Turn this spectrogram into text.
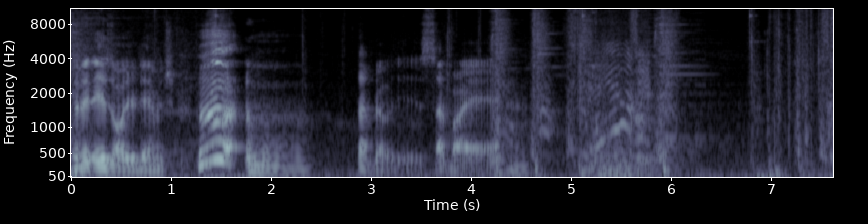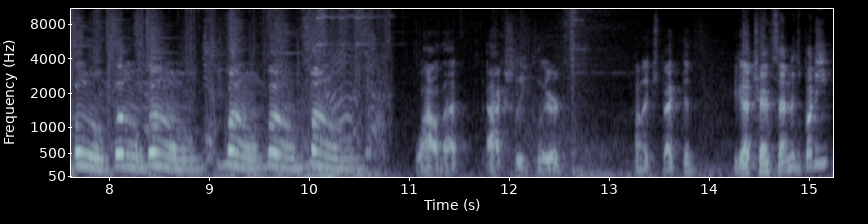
Then it is all your damage. Sad boy, sad boy. Boom, boom, boom, boom, boom, boom. Wow, that actually cleared. Unexpected. You got Transcendence, buddy?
